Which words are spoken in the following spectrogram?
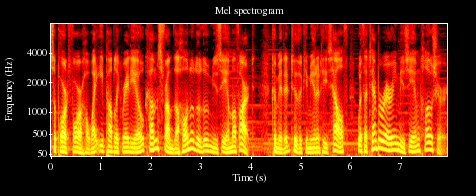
Support for Hawaii Public Radio comes from the Honolulu Museum of Art, committed to the community's health with a temporary museum closure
